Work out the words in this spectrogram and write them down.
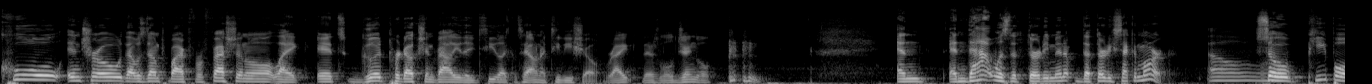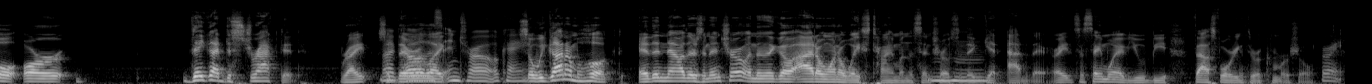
cool intro that was done by a professional. Like it's good production value that you see, like let's say on a TV show, right? There's a little jingle. and and that was the 30 minute the 30 second mark. Oh. So people are they got distracted, right? So like, they oh, were this like intro. Okay. so we got them hooked, and then now there's an intro, and then they go, I don't want to waste time on this intro, so Mm-hmm. they get out of there, right? It's the same way if you would be fast forwarding through a commercial. right.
